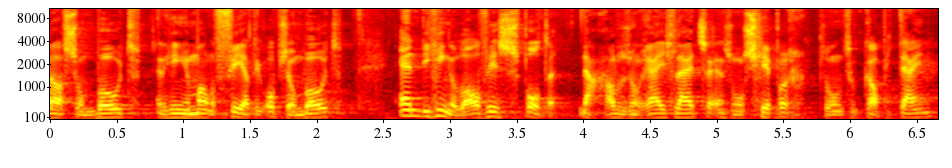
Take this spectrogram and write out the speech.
Er was zo'n boot. En er gingen mannen 40 op zo'n boot. En die gingen walvis spotten. Nou, hadden zo'n reisleidster en zo'n schipper, zo'n zo kapitein.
